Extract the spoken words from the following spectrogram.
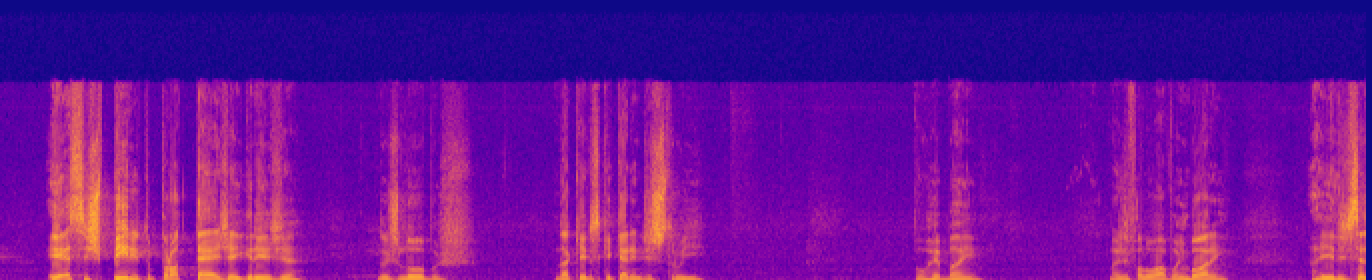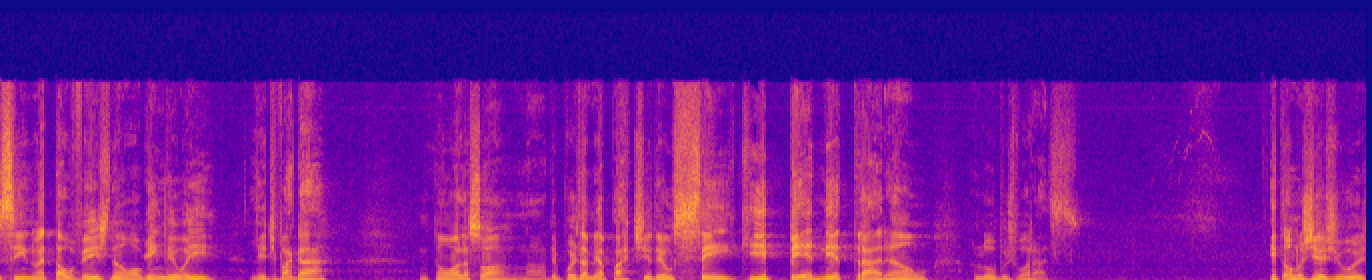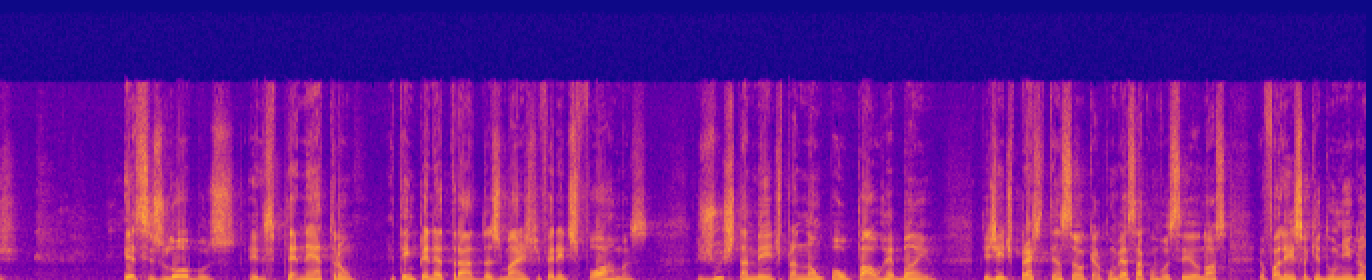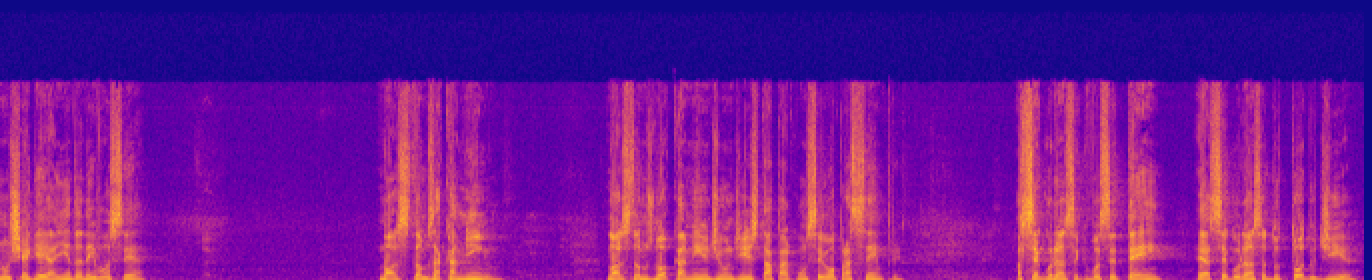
Esse espírito protege a igreja dos lobos daqueles que querem destruir o rebanho. Mas ele falou: Ó, oh, vou embora, hein? Aí ele disse assim: Não é talvez, não. Alguém leu aí? Lê devagar. Então, olha só, depois da minha partida, eu sei que penetrarão lobos vorazes. Então, nos dias de hoje, esses lobos, eles penetram e têm penetrado das mais diferentes formas justamente para não poupar o rebanho. Porque, gente, preste atenção, eu quero conversar com você. Eu, nossa, eu falei isso aqui domingo, eu não cheguei ainda, nem você. Nós estamos a caminho. Nós estamos no caminho de um dia estar com o Senhor para sempre. A segurança que você tem é a segurança do todo dia.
